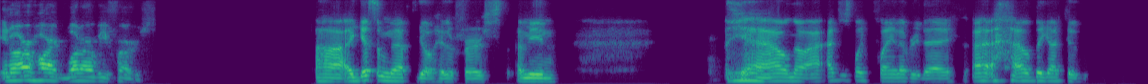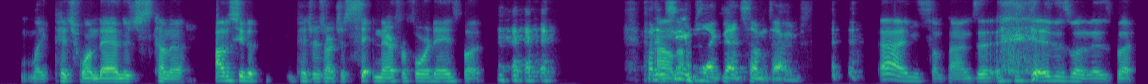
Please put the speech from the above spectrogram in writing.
in our heart? What are we first? Uh, I guess I'm gonna have to go hitter first. I mean, yeah, I don't know. I, I just like playing every day. I, I don't think I could like pitch one day and just kind of obviously the pitchers aren't just sitting there for four days, but but it seems know. like that sometimes. I mean, sometimes it, it is what it is, but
